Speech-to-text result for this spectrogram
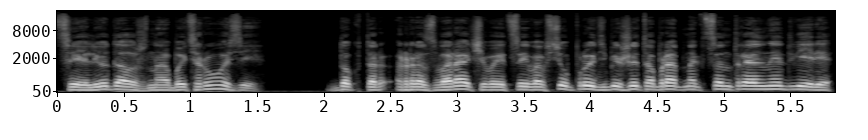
целью должна быть Рози. Доктор разворачивается и во всю прыть бежит обратно к центральной двери,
